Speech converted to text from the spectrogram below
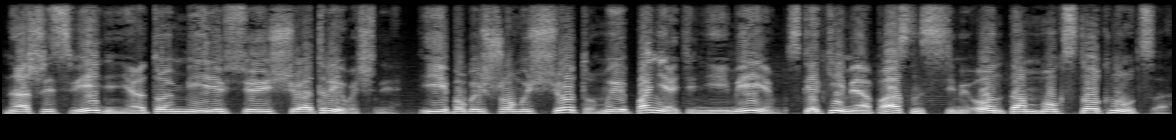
«Наши сведения о том мире все еще отрывочны, и по большому счету мы понятия не имеем, с какими опасностями он там мог столкнуться.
